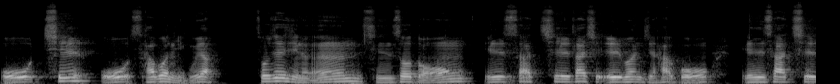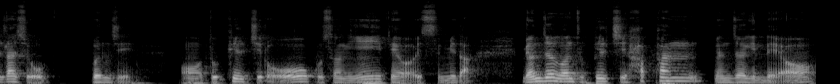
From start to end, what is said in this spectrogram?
105754번이고요. 소재지는 신서동 147-1번지하고 147-5번지 어, 두 필지로 구성이 되어 있습니다. 면적은 두 필지 합한 면적인데요.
